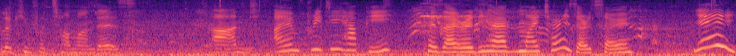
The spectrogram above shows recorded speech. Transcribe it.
looking for Charmanders and I am pretty happy because I already have my Charizard so yay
